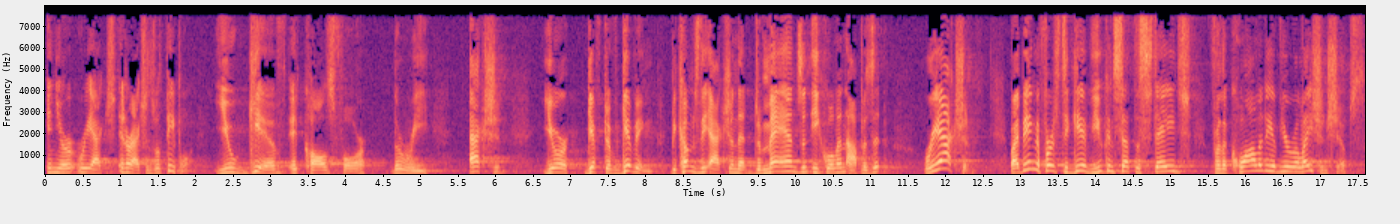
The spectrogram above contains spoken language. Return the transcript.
in your react- interactions with people. You give, it calls for the reaction. Your gift of giving becomes the action that demands an equal and opposite reaction. By being the first to give, you can set the stage for the quality of your relationships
